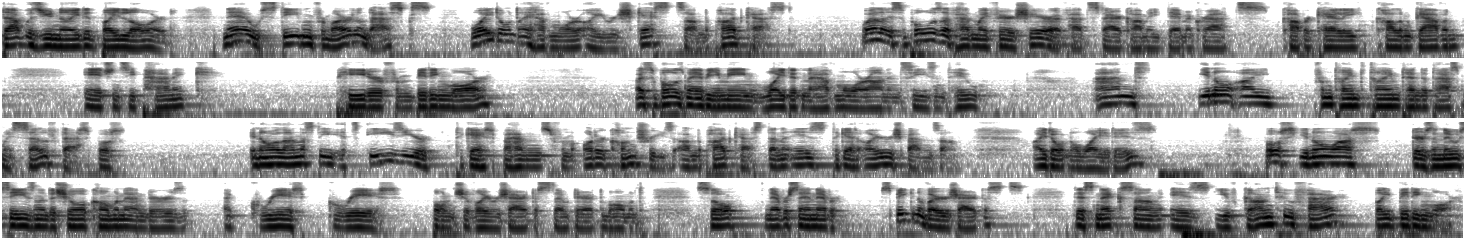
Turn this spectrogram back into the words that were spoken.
that was United by Lord. Now, Stephen from Ireland asks, why don't I have more Irish guests on the podcast? Well, I suppose I've had my fair share. I've had Star Comedy Democrats, Copper Kelly, Colin Gavin, Agency Panic, Peter from Bidding War. I suppose maybe you mean why didn't I have more on in season two? And, you know, I from time to time tended to ask myself that, but in all honesty, it's easier to get bands from other countries on the podcast than it is to get Irish bands on. I don't know why it is. But you know what? There's a new season of the show coming, and there's a great, great bunch of Irish artists out there at the moment. So, never say never. Speaking of Irish artists, this next song is You've Gone Too Far by Bidding War.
